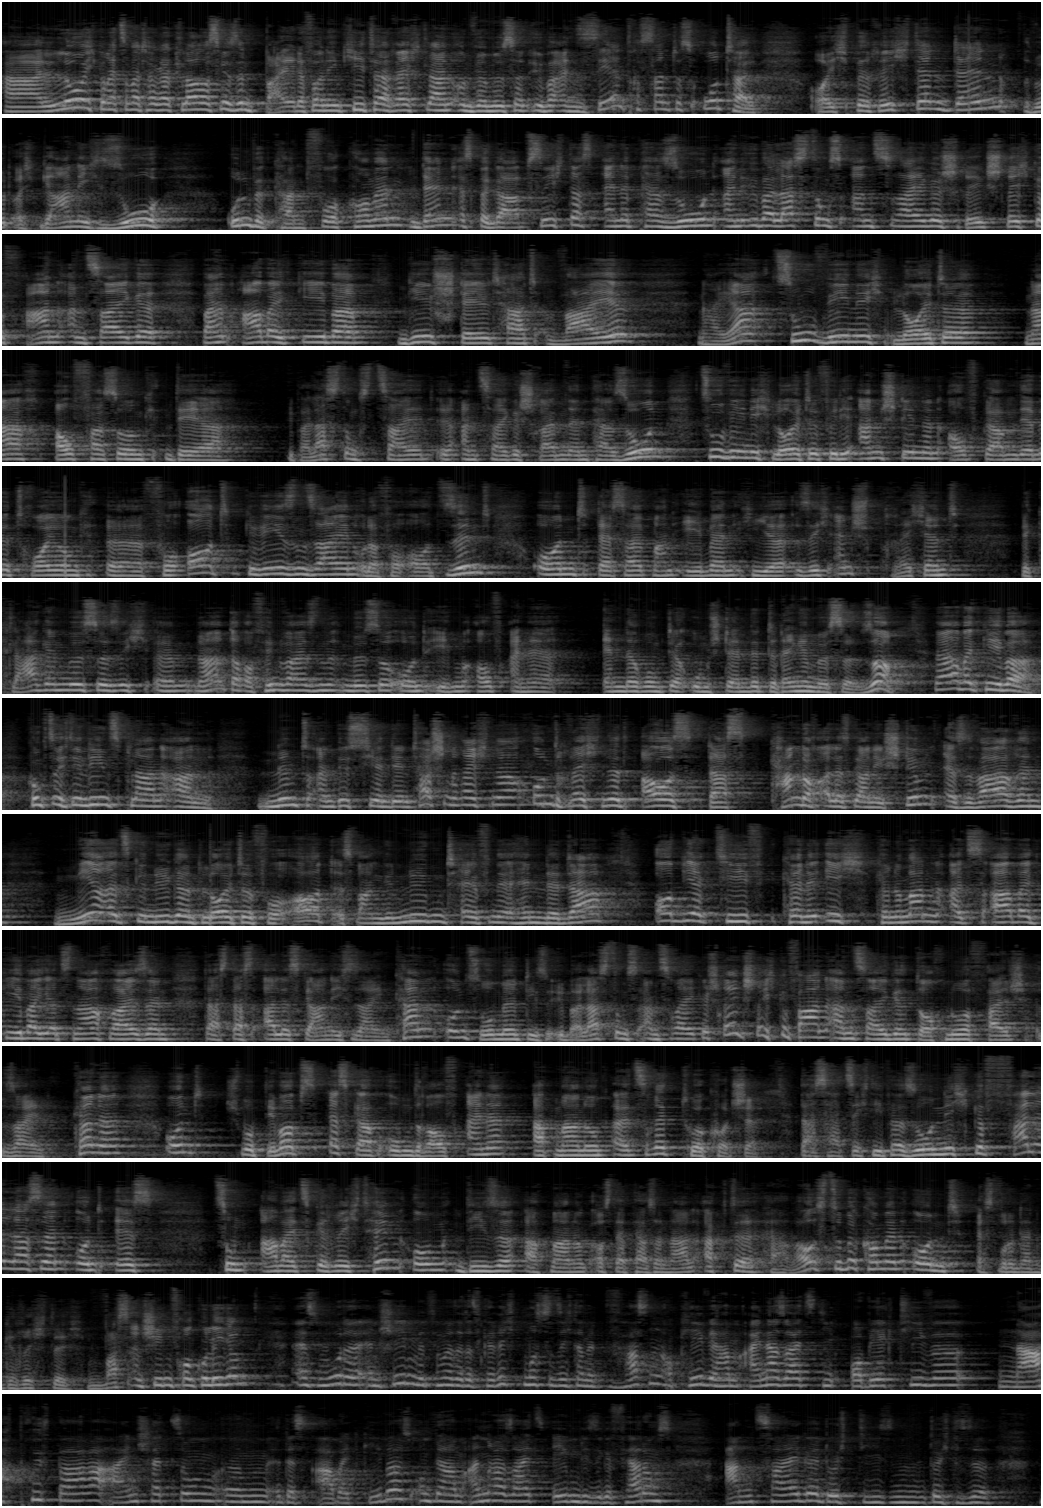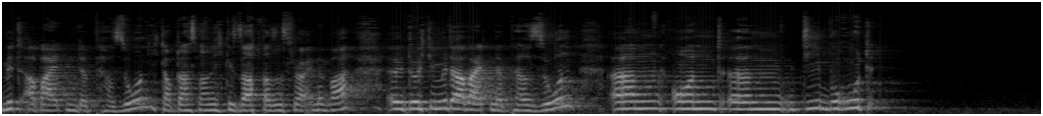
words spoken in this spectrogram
Hallo, ich bin Rechtsanwalt Holger Klaus. Wir sind beide von den Kita-Rechtlern und wir müssen über ein sehr interessantes Urteil euch berichten, denn es wird euch gar nicht so unbekannt vorkommen, denn es begab sich, dass eine Person eine Überlastungsanzeige, Schrägstrich Gefahrenanzeige beim Arbeitgeber gestellt hat, weil, naja, zu wenig Leute nach Auffassung der Überlastungsanzeige schreibenden Person zu wenig Leute für die anstehenden Aufgaben der Betreuung äh, vor Ort gewesen seien oder vor Ort sind und deshalb man eben hier sich entsprechend beklagen müsse, sich ähm, na, darauf hinweisen müsse und eben auf eine Änderung der Umstände drängen müsse. So, der Arbeitgeber guckt sich den Dienstplan an, nimmt ein bisschen den Taschenrechner und rechnet aus, das kann doch alles gar nicht stimmen. Es waren mehr als genügend Leute vor Ort, es waren genügend helfende Hände da. Objektiv könne ich, könne man als Arbeitgeber jetzt nachweisen, dass das alles gar nicht sein kann und somit diese Überlastungsanzeige, Schrägstrich Gefahrenanzeige doch nur falsch sein könne. Und schwuppdiwupps, es gab obendrauf eine Abmahnung als Retourkutsche. Das hat sich die Person nicht gefallen lassen und ist zum Arbeitsgericht hin, um diese Abmahnung aus der Personalakte herauszubekommen. Und es wurde dann gerichtlich was entschieden, Frau Kollegin? Es wurde entschieden, beziehungsweise das Gericht musste sich damit befassen, okay, wir haben einerseits die objektive, nachprüfbare Einschätzung ähm, des Arbeitgebers und wir haben andererseits eben diese Gefährdungsanzeige durch, diesen, durch diese mitarbeitende Person, ich glaube, da hast du noch nicht gesagt, was es für eine war, äh, durch die mitarbeitende Person. Ähm, und ähm, die beruht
